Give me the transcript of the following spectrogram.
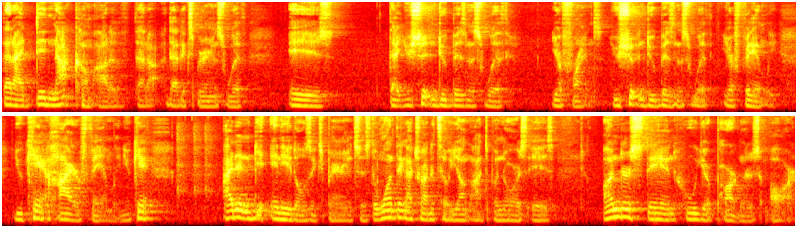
that I did not come out of that I, that experience with is that you shouldn't do business with your friends. You shouldn't do business with your family. You can't hire family. You can't I didn't get any of those experiences. The one thing I try to tell young entrepreneurs is understand who your partners are.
